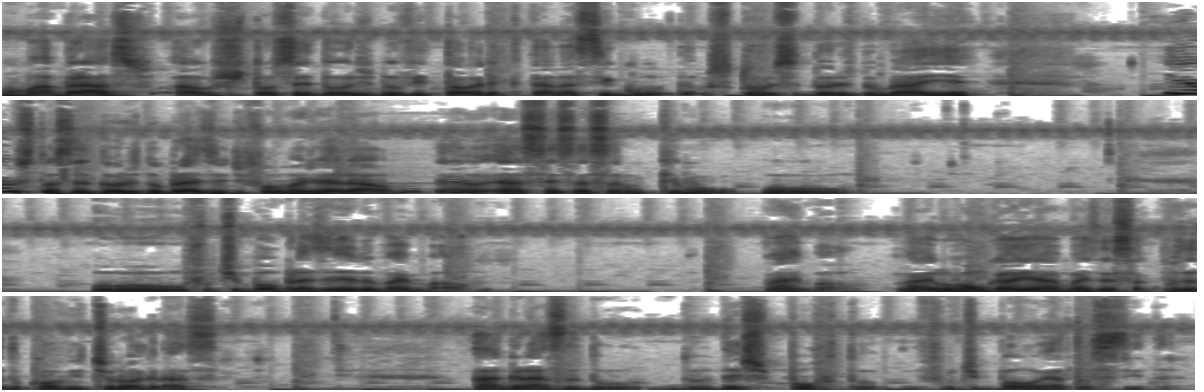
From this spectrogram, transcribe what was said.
Um abraço aos torcedores do Vitória, que está na segunda, os torcedores do Bahia e aos torcedores do Brasil de forma geral. É, é a sensação que o, o, o futebol brasileiro vai mal. Vai mal. Vai, não vão ganhar, mas essa coisa do Covid tirou a graça. A graça do, do desporto do futebol é a torcida.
